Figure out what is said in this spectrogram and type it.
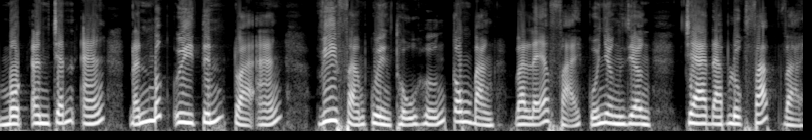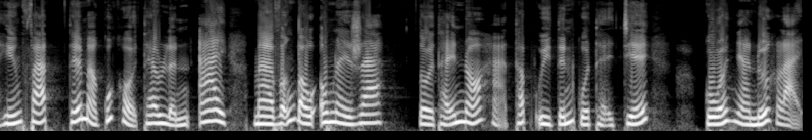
Một anh chánh án đánh mất uy tín tòa án, vi phạm quyền thụ hưởng công bằng và lẽ phải của nhân dân, trà đạp luật pháp và hiến pháp, thế mà quốc hội theo lệnh ai mà vẫn bầu ông này ra. Tôi thấy nó hạ thấp uy tín của thể chế, của nhà nước lại.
